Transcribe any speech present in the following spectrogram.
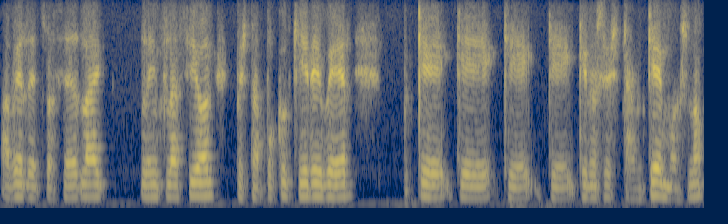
a ver retroceder la, la inflación, pues tampoco quiere ver que, que, que, que, nos estanquemos, ¿no?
